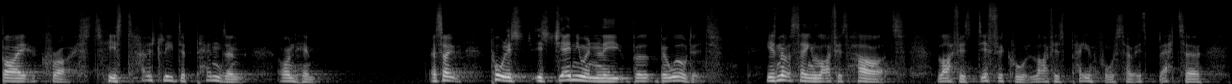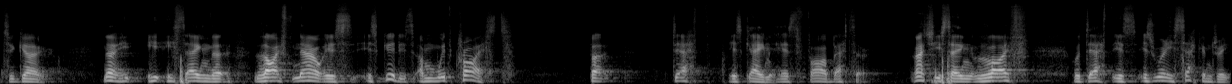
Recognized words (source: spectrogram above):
by Christ. He's totally dependent on him. And so Paul is, is genuinely be- bewildered. He's not saying life is hard, life is difficult, life is painful, so it's better to go. No, he, he, he's saying that life now is, is good. It's, I'm with Christ. But death is gain. It is far better. Actually saying life or death is, is really secondary.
